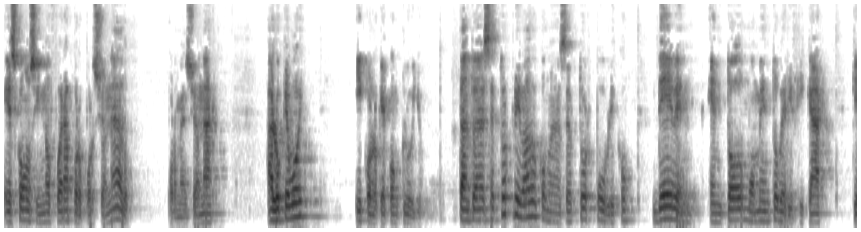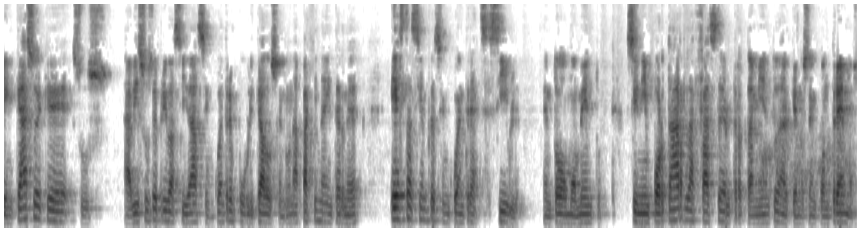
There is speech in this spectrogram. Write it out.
es como si no fuera proporcionado, por mencionar. A lo que voy y con lo que concluyo. Tanto en el sector privado como en el sector público deben en todo momento verificar que en caso de que sus avisos de privacidad se encuentren publicados en una página de Internet, ésta siempre se encuentre accesible en todo momento, sin importar la fase del tratamiento en el que nos encontremos,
